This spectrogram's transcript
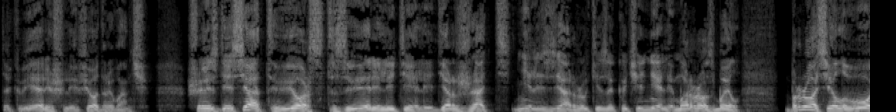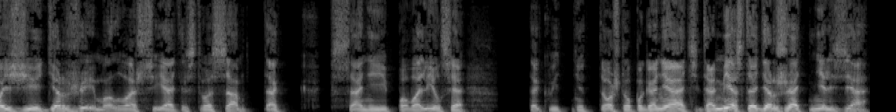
Так веришь ли, Федор Иванович, шестьдесят верст звери летели, держать нельзя, руки закоченели, мороз был. Бросил вожжи, держи, мол, ваше сиятельство, сам так в сани и повалился. Так ведь не то, что погонять, до места держать нельзя.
